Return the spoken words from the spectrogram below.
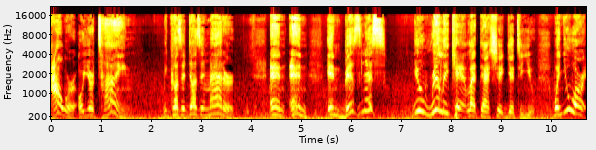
hour or your time because it doesn't matter. And and in business, you really can't let that shit get to you. When you are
